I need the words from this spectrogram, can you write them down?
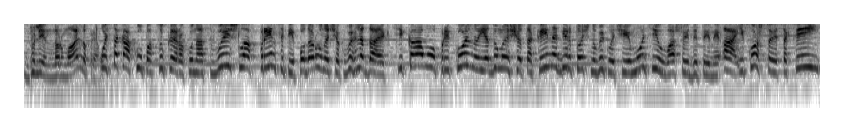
блін, нормально прям. Ось така купа цукерок у нас вийшла. В принципі, подаруночок виглядає як цікаво, прикольно. Я думаю, що такий набір точно викличе емоції у вашої дитини. А, і коштує такий.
